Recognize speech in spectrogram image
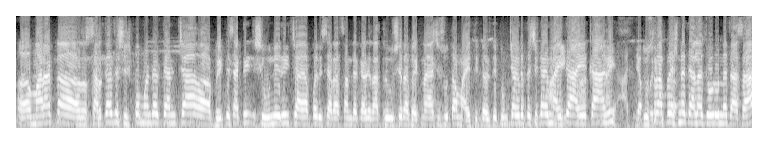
मराठा सरकारचं शिष्टमंडळ त्यांच्या भेटीसाठी शिवनेरीच्या या परिसरात संध्याकाळी रात्री उशिरा भेटणार अशी सुद्धा माहिती कळते. तुमच्याकडे तशी काही माहिती आहे का? आणि दुसरा प्रश्न त्याला जोडूनच असा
